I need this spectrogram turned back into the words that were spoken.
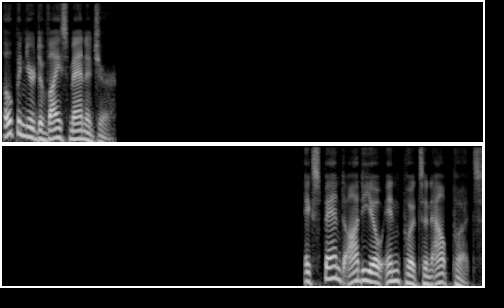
Open your Device Manager. Expand audio inputs and outputs.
